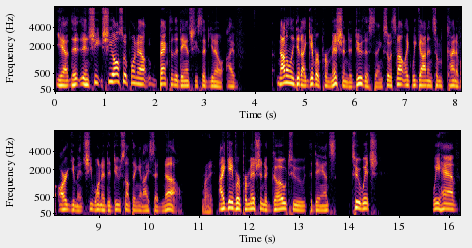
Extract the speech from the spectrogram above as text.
yeah, and she she also pointed out back to the dance. She said, you know, I've not only did I give her permission to do this thing, so it's not like we got in some kind of argument. She wanted to do something and I said no. Right. I gave her permission to go to the dance, to which we have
